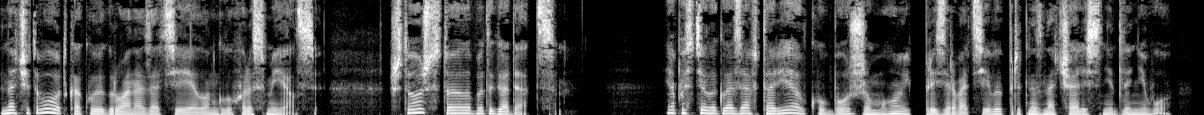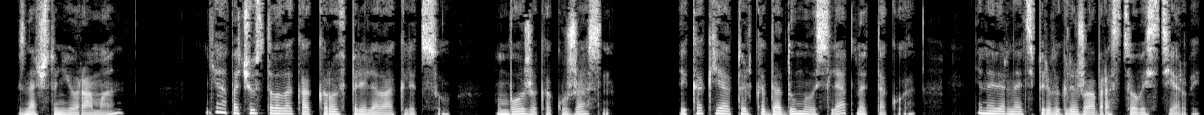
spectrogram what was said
«Значит, вот какую игру она затеяла», — он глухо рассмеялся. «Что ж, стоило бы догадаться». Я опустила глаза в тарелку. Боже мой, презервативы предназначались не для него. Значит, у нее роман? Я почувствовала, как кровь прилила к лицу. Боже, как ужасно. И как я только додумалась ляпнуть такое. И, наверное, теперь выгляжу образцовой стервой.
